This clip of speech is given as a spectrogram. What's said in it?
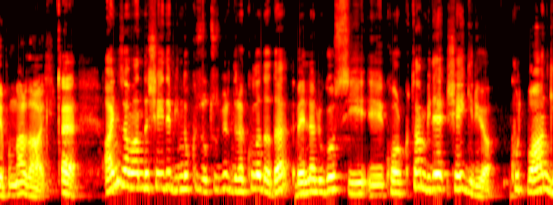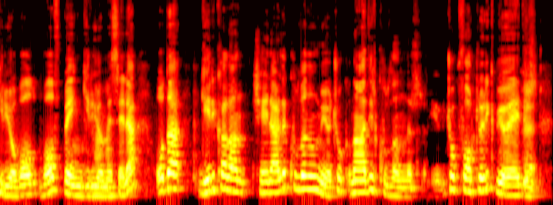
yapımlar dahil. Evet. Aynı zamanda şeyde 1931 Dracula'da da Bella Lugosi'yi e, korkutan bir de şey giriyor. Kurt Boğan giriyor. Wolf, Wolfbane giriyor Aha. mesela. O da geri kalan şeylerde kullanılmıyor. Çok nadir kullanılır. Çok folklorik bir öğedir. Evet e,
